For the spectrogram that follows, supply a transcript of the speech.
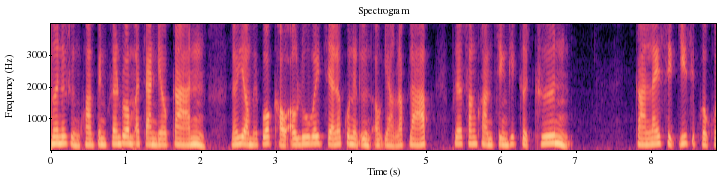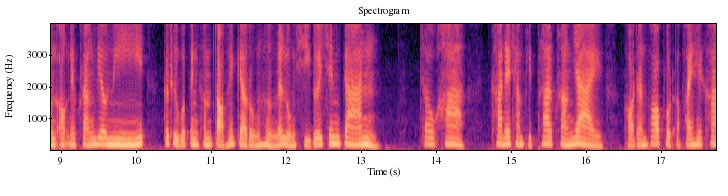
เมื่อนึกถึงความเป็นเพื่อนร่วมอาจารย์เดียวกัน แล้วยอมให้พวกเขาเอาลู่ไว้เจียและคนอื่นๆออกอย่างลับๆ เพื่อซ่อนความจริงที่เกิดขึ้น การไล่สิทธิ์20 กว่าคนออกในครั้งเดียวนี้ ก็ถือว่าเป็นคำตอบให้แก่หลงเหิงและหลงฉีด้วยเช่นกัน เจ้าค่ะข้าได้ทำผิดพลาดครั้งใหญ่ ขอท่านพ่อโปรดอภัยให้ข้า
